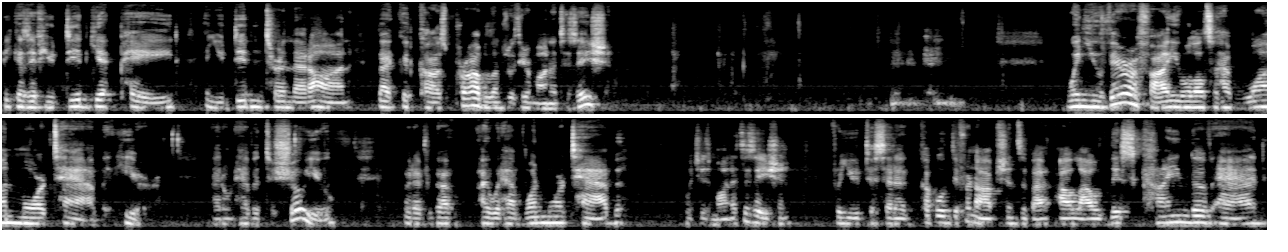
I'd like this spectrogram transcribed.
Because if you did get paid and you didn't turn that on, that could cause problems with your monetization. When you verify, you will also have one more tab here. I don't have it to show you, but I've got, I would have one more tab, which is monetization, for you to set a couple of different options about allow this kind of ad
